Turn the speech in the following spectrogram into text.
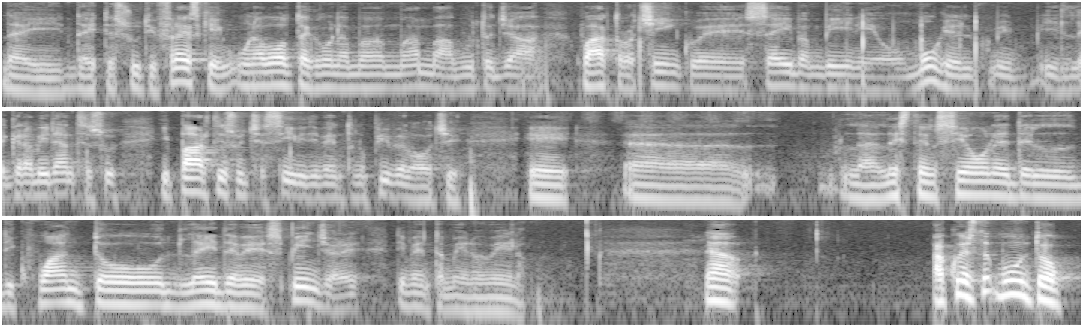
dai, dai, tessuti freschi. Una volta che una mamma ha avuto già 4, 5, 6 bambini o un mucchio, le gravidanze, i parti successivi diventano più veloci e eh, l'estensione di quanto lei deve spingere diventa meno e meno. Now, a questo punto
